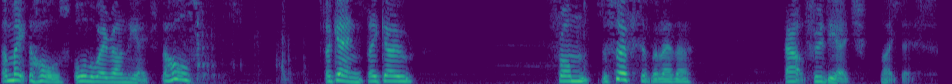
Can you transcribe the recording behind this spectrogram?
and make the holes all the way around the edge. The holes, again, they go from the surface of the leather out through the edge like this.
